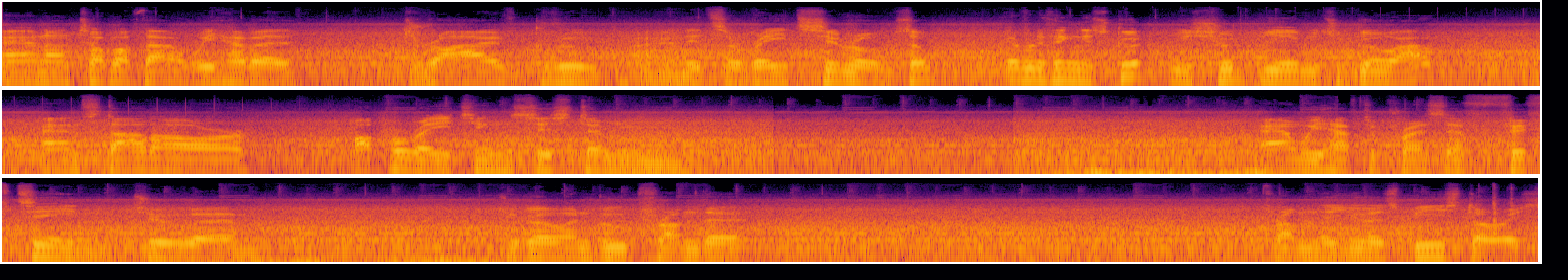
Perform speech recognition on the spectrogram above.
and on top of that we have a drive group and it's a RAID 0 so everything is good we should be able to go out and start our operating system and we have to press F15 to um, to go and boot from the from the USB storage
